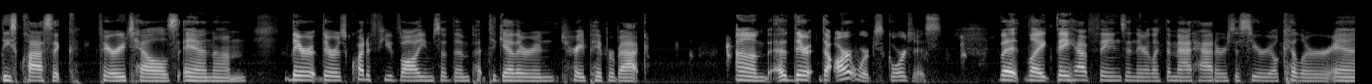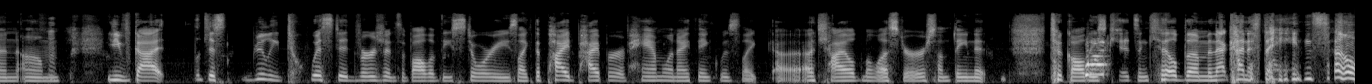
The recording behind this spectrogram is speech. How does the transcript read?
these classic fairy tales. And um, there there's quite a few volumes of them put together in trade paperback. Um, they're- the artwork's gorgeous but like they have things in there like the Mad Hatter's a serial killer, and um, you've got just really twisted versions of all of these stories. Like the Pied Piper of Hamelin, I think was like uh, a child molester or something that took all these kids and killed them and that kind of thing. so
